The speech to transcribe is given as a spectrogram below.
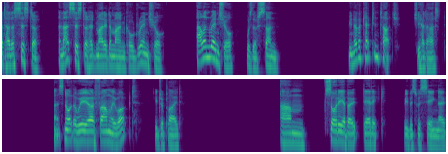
had had a sister, and that sister had married a man called Renshaw. Alan Renshaw was their son. You never kept in touch? she had asked. That's not the way our family worked, he'd replied. I'm sorry about Derek, Rebus was saying now.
